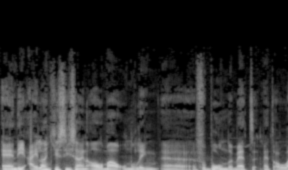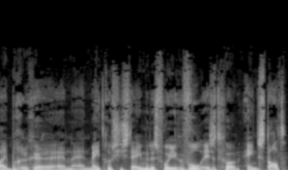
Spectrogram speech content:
En die eilandjes die zijn allemaal onderling eh, verbonden met, met allerlei bruggen en, en metrosystemen. Dus voor je gevoel is het gewoon één stad.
